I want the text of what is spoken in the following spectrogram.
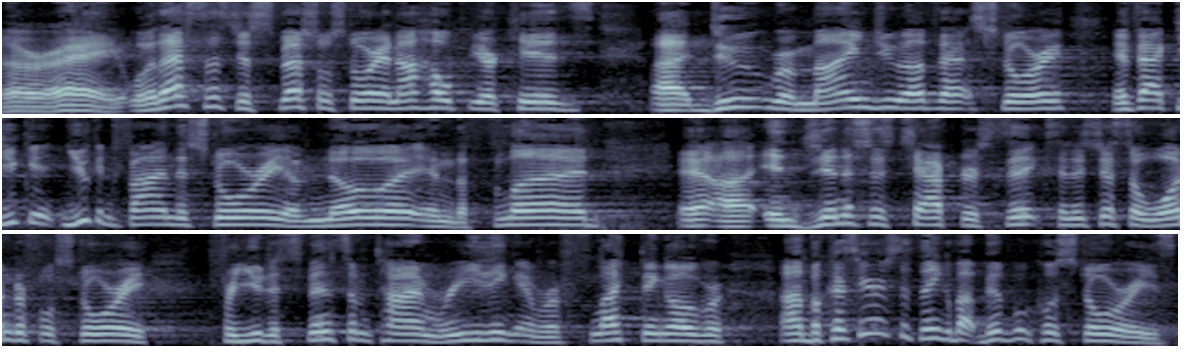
All right. Well, that's such a special story, and I hope your kids uh, do remind you of that story. In fact, you can, you can find the story of Noah and the flood uh, in Genesis chapter 6, and it's just a wonderful story for you to spend some time reading and reflecting over. Um, because here's the thing about biblical stories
